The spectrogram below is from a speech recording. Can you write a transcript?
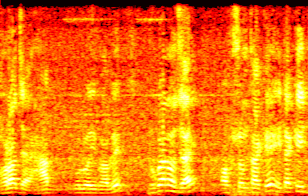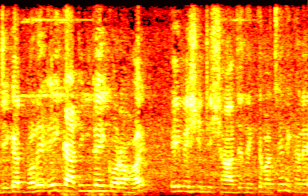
ধরা যায়, হাতগুলো এইভাবে ঢুকানো যায় অপশন থাকে। এটাকেই ডি কাট বলে এই কাটিংটাই করা হয়। এই মেশিনটির সাহায্যে দেখতে পাচ্ছেন, এখানে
